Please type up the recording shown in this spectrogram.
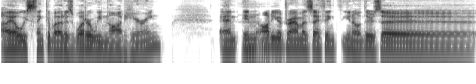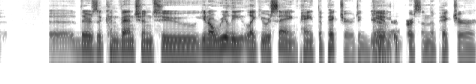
I always think about is what are we not hearing? And in mm. audio dramas, I think you know there's a uh, there's a convention to you know really like you were saying paint the picture to give yeah. the person the picture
